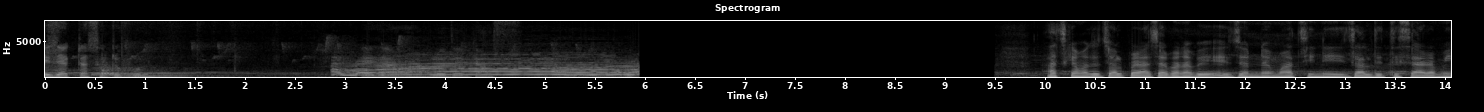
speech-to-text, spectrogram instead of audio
এই যে একটা ছোট ফুল। এই যে আমার গাছ। আজকে আমাদের জলপাই আচার বানাবে এই জন্য মা চিনি জাল দিতেছে আর আমি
